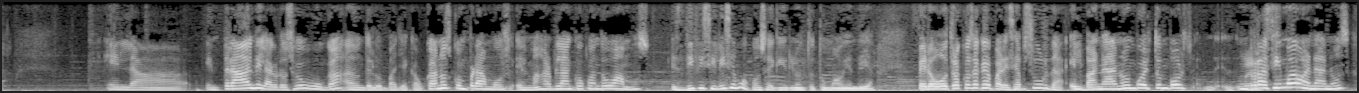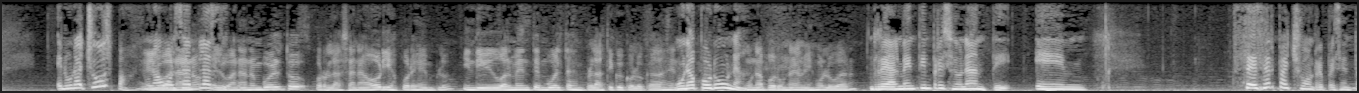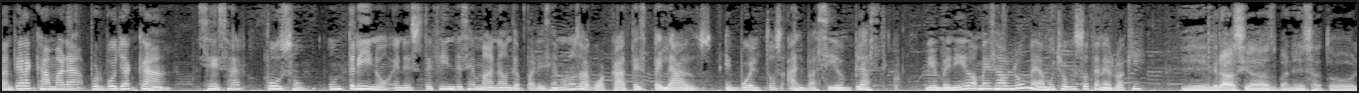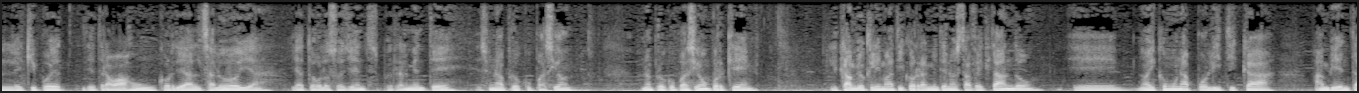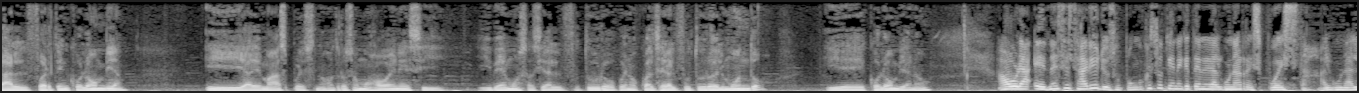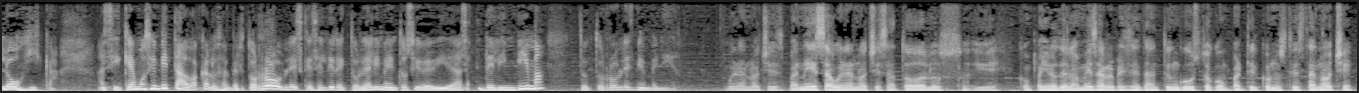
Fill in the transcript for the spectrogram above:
en la entrada al Milagroso de Buga, a donde los vallecaucanos compramos el majar blanco cuando vamos, es dificilísimo conseguirlo en Totuma hoy en día. Pero otra cosa que me parece absurda, el banano envuelto en bolsa, un Bueno. racimo de bananos en una chuspa, en El una bolsa de plástico. el banano envuelto por las zanahorias, por ejemplo, individualmente envueltas en plástico y colocadas en Una por una. una por una en el mismo lugar. realmente impresionante. Eh, César Pachón, representante de la Cámara por Boyacá, César puso un trino en este fin de semana donde aparecían unos aguacates pelados envueltos al vacío en plástico. Bienvenido a Mesa Blue, me da mucho gusto tenerlo aquí. Eh, gracias Vanessa, a todo el equipo de, trabajo, un cordial saludo y a, y a todos los oyentes. Pues realmente es una preocupación, una preocupación porque el cambio climático realmente nos está afectando, eh, no hay como una política ambiental fuerte en Colombia y además pues nosotros somos jóvenes y, y vemos hacia el futuro, bueno, cuál será el futuro del mundo y de Colombia, ¿no? Ahora, es necesario, yo supongo que esto tiene que tener alguna respuesta, alguna lógica. Así que hemos invitado a Carlos Alberto Robles, que es el director de alimentos y bebidas del INVIMA. Doctor Robles, bienvenido. Buenas noches, Vanessa. Buenas noches a todos los eh, compañeros de la mesa. Representante, un gusto compartir con usted esta noche.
